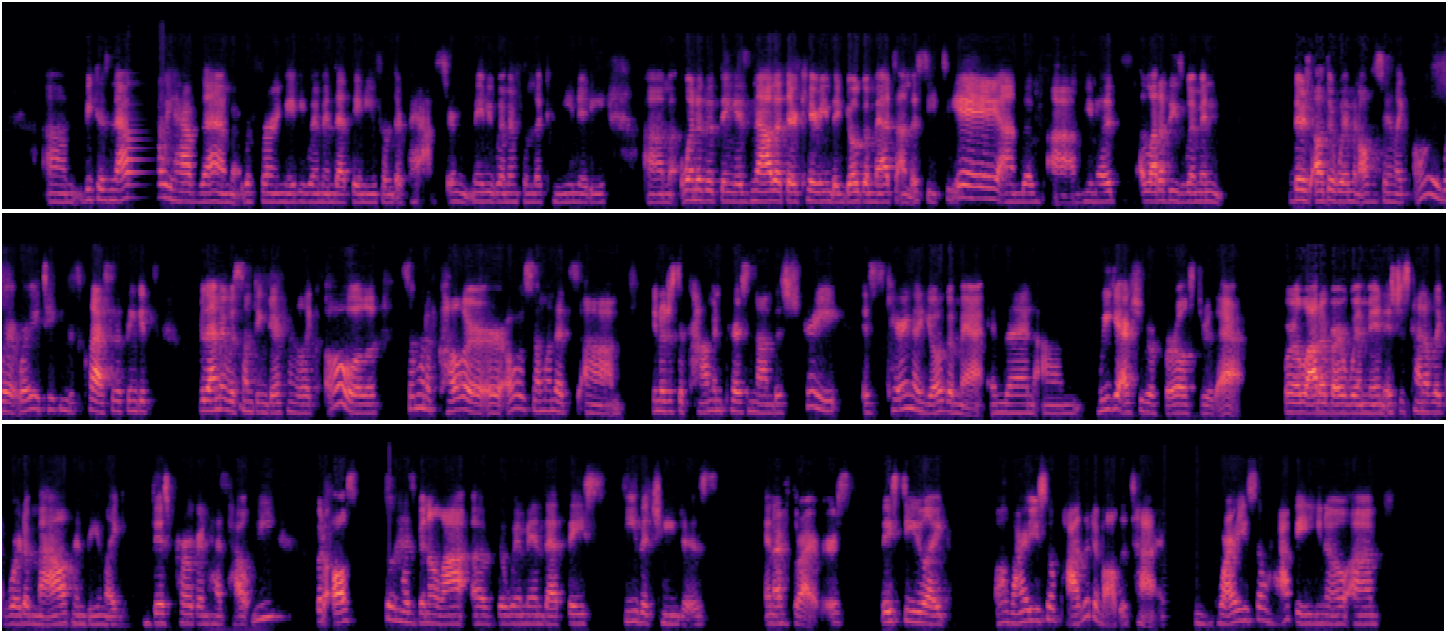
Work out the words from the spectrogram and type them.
um, because now we have them referring maybe women that they knew from their past or maybe women from the community. Um, one of the thing is now that they're carrying the yoga mats on the cta on the um, you know it's a lot of these women there's other women also saying like oh where, where are you taking this class? So i think it's for them it was something different. Like oh someone of color or oh someone that's um, you know just a common person on the street is carrying a yoga mat. And then um, we get actually referrals through that where a lot of our women it's just kind of like word of mouth and being like this program has helped me but also has been a lot of the women that they see the changes in our thrivers. They see like oh why are you so positive all the time? Why are you so happy? You know um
